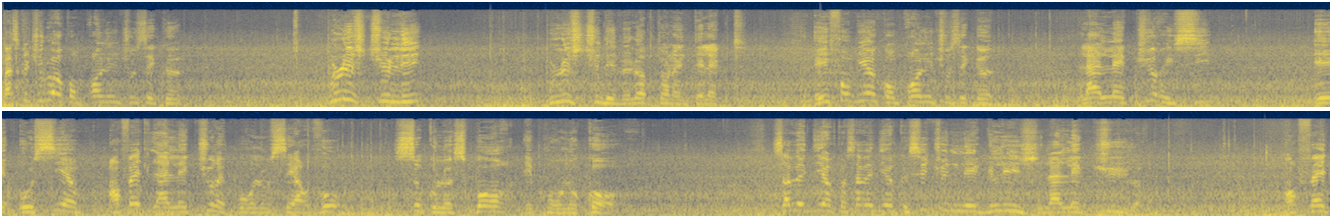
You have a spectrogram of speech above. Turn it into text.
parce que tu dois comprendre une chose, c'est que plus tu lis, plus tu développes ton intellect. Et il faut bien comprendre une chose, c'est que la lecture ici est aussi... En fait, la lecture est pour le cerveau ce que le sport est pour le corps. Ça veut dire que si tu négliges la lecture, en fait,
